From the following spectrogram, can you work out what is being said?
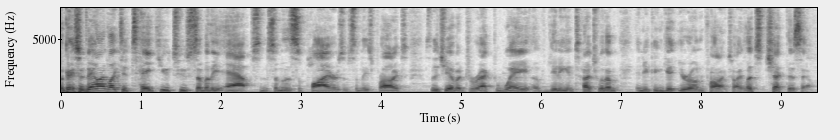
Okay so now I'd like to take you to some of the apps and some of the suppliers of some of these products so that you have a direct way of getting in touch with them and you can get your own products. All right let's check this out.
